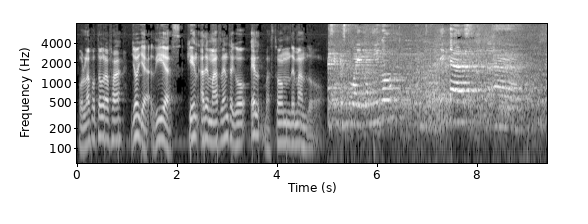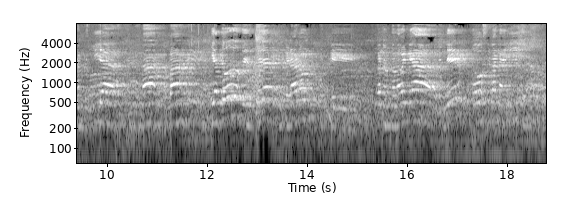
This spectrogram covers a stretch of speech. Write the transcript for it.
por la fotógrafa Yoya Díaz, quien además le entregó el bastón de mando. Conmigo, mis a, mis tías, a mi papá y a todos los de escuela que me esperaron, porque, bueno, mi mamá venía a vender, todos iban ahí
